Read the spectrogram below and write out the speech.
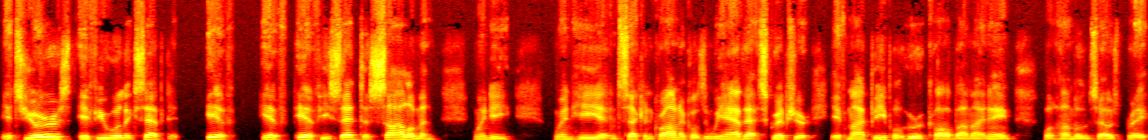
It's yours if you will accept it. If, if, if he said to Solomon when he when he in Second Chronicles, and we have that scripture, if my people who are called by my name will humble themselves, pray,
